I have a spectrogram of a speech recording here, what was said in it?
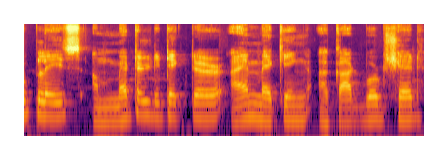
To place a metal detector, I am making a cardboard shed.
